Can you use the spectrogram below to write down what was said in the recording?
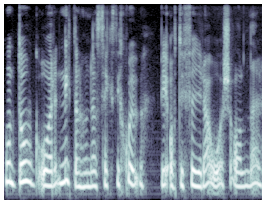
Hon dog år 1967 vid 84 års ålder.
